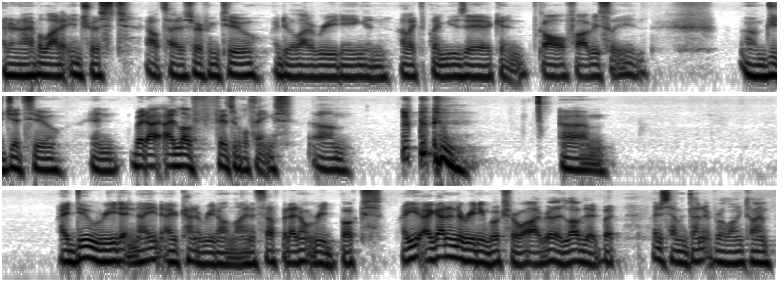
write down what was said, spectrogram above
I don't know. I have a lot of interest outside of surfing too. I do a lot of reading and I like to play music and golf, obviously, and um, jujitsu. And but I, I, love physical things. Um, um, I do read at night. I kind of read online and stuff, but I don't read books. I, I got into reading books for a while. I really loved it, but I just haven't done it for a long time.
